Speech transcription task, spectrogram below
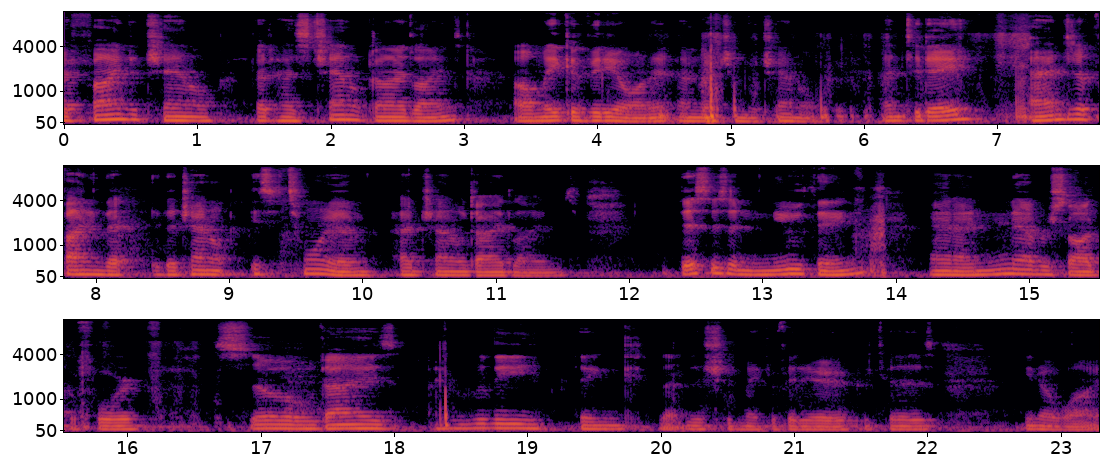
I find a channel that has channel guidelines, I'll make a video on it and mention the channel. And today, I ended up finding that the channel Isitorium had channel guidelines. This is a new thing, and I never saw it before, so guys, I really think that this should make a video, because you know why.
